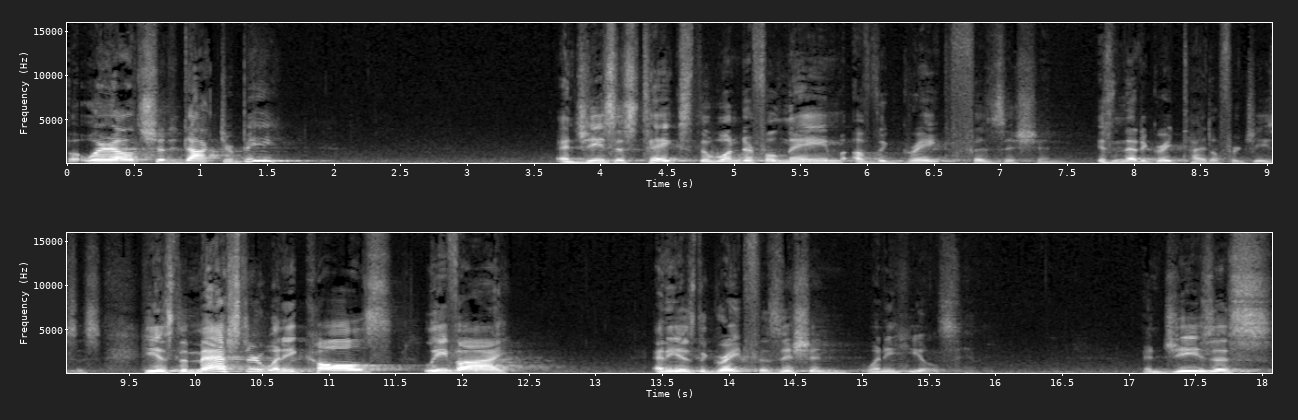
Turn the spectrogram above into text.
But where else should a doctor be? And Jesus takes the wonderful name of the great physician. Isn't that a great title for Jesus? He is the master when he calls Levi, and he is the great physician when he heals him. And Jesus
